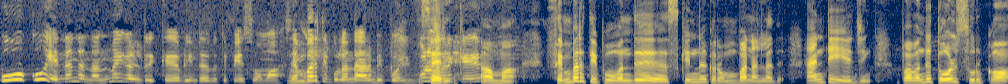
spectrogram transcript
பூக்கும் என்னென்ன நன்மைகள் இருக்கு அப்படின்றத பத்தி பேசுவோமா? செம்பருத்தி பூல இருந்து ஆரம்பிப்போம். சரி. இருக்கு. ஆமாம் செம்பருத்தி பூ வந்து ஸ்கின்னுக்கு ரொம்ப நல்லது. ஆன்டி ஏஜிங் இப்போ வந்து தோல் சுருக்கம்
